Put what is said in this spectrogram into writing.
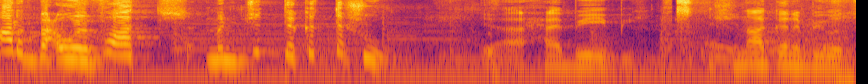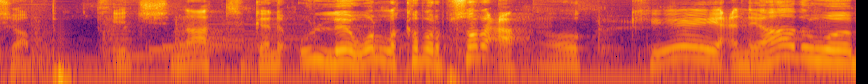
أربع wave ات من جدك أنت شو؟ يا حبيبي it's not gonna be good شاب it's not gonna ولا والله كبر بسرعة. okay يعني هذا هو؟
